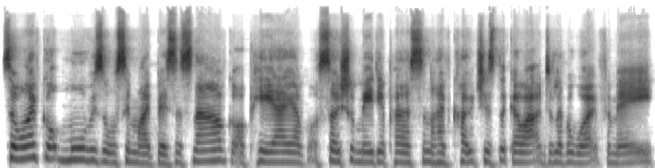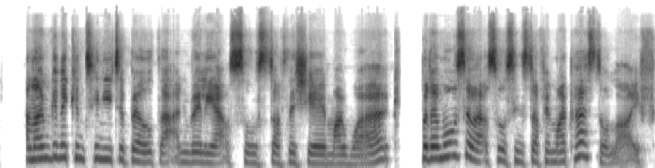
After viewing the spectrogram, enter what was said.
So I've got more resource in my business now. I've got a PA, I've got a social media person, I have coaches that go out and deliver work for me. And I'm going to continue to build that and really outsource stuff this year in my work. But I'm also outsourcing stuff in my personal life.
